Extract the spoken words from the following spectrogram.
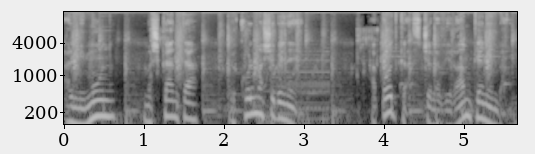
על מימון, משכנתה וכל מה שביניהם. הפודקאסט של אבירם טננבאום.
